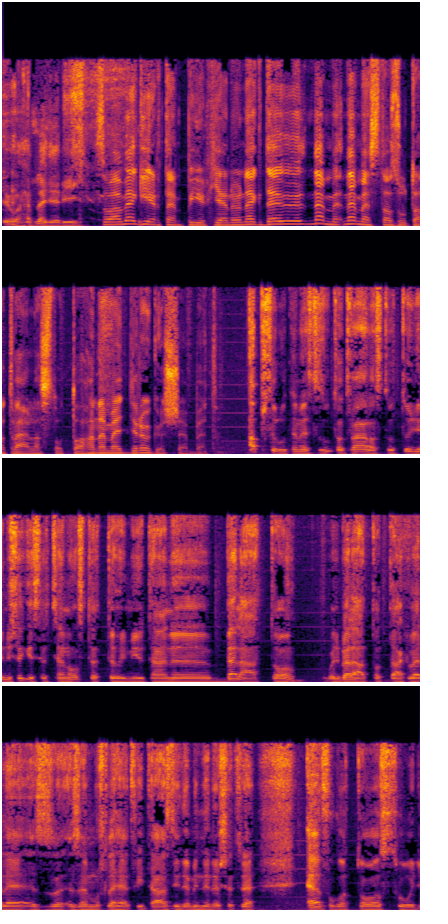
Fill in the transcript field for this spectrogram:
Jó, hát legyen így. Szóval megértem Pirk Jenőnek, de ő nem, nem ezt az utat választotta, hanem egy rögösebbet. Abszolút nem ezt az utat választotta, ugyanis egész egyszerűen azt tette, hogy miután belátta, vagy beláttatták vele, ez, ezen most lehet vitázni, de minden esetre elfogadta azt, hogy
